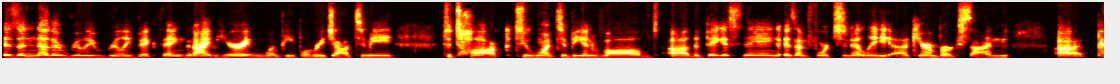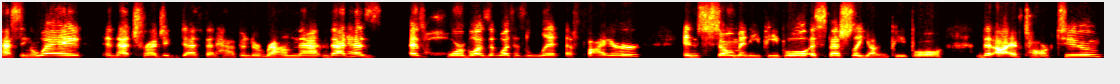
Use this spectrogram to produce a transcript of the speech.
is another really, really big thing that I'm hearing when people reach out to me to talk, to want to be involved. Uh, the biggest thing is unfortunately uh, Karen Burke's son uh, passing away and that tragic death that happened around that. That has, as horrible as it was, has lit a fire in so many people, especially young people that I've talked to.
